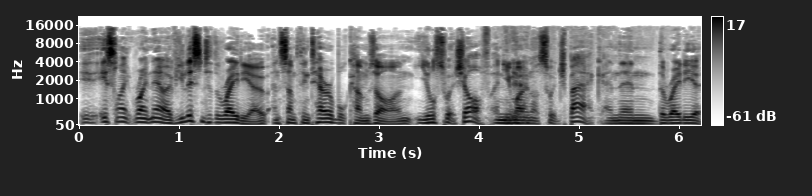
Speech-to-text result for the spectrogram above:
it's like right now, if you listen to the radio and something terrible comes on, you'll switch off, and you Yeah. might not switch back. And then the radio.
